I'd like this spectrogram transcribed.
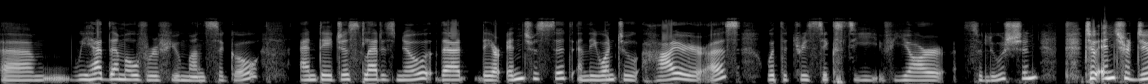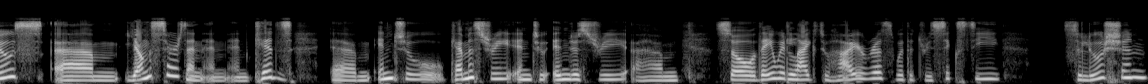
um, we had them over a few months ago, and they just let us know that they are interested and they want to hire us with the 360 VR solution to introduce um, youngsters and, and, and kids um, into chemistry, into industry. Um, so they would like to hire us with the 360 solution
